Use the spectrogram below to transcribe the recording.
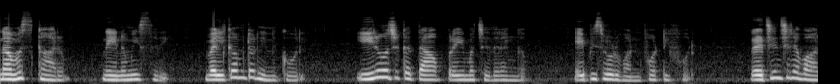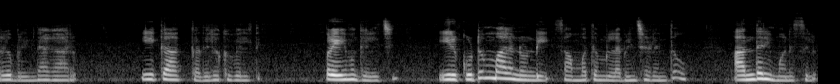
నమస్కారం. నేను మీ సిరి. వెల్కమ్ టు నిన్ను కోరి. ఈరోజు కథ ప్రేమ చదరంగం ఎపిసోడ్ వన్ ఫార్టీ ఫోర్. రచించిన వారు బృందా గారు. ఇక కథలోకి వెళ్తే ప్రేమ గెలిచి ఇరు కుటుంబాల నుండి సమ్మతం లభించడంతో అందరి మనసులు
